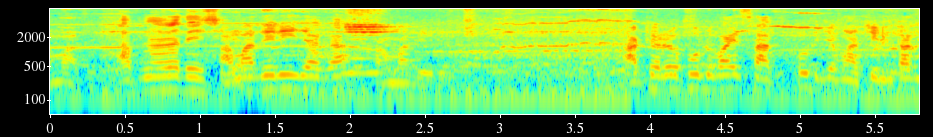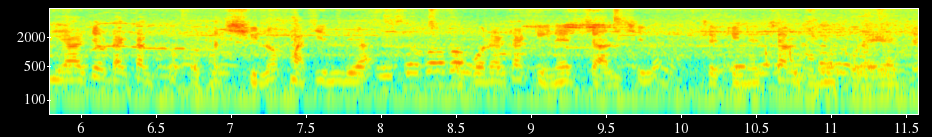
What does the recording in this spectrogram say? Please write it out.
আমাদের। আপনারা দিয়েছিলেন? আমাদেরই জায়গা আমাদেরই। আঠেরো ফুট বাই সাত ফুট যে পাঁচিলটা দেওয়া আছে ওটা একটা ওটা ছিল পাঁচিল দেওয়া। ওপরে একটা টিনের চাল ছিল সেই টিনের চাল ভেঙে পড়ে গেছে।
